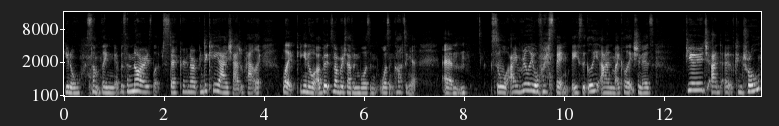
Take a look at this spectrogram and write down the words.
you know, something, it was a NARS lipstick or an Urban Decay eyeshadow palette. Like, you know, a Boots number 7 wasn't, wasn't cutting it. Um, so I really overspent basically and my collection is huge and out of control.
